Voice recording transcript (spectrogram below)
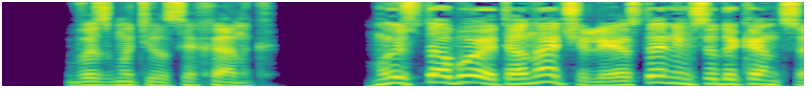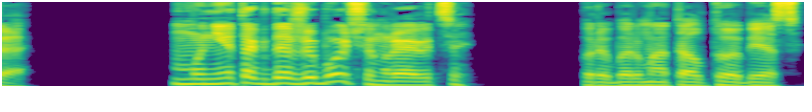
— возмутился Ханк. «Мы с тобой это начали и останемся до конца». «Мне так даже больше нравится», — пробормотал Тобиас.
